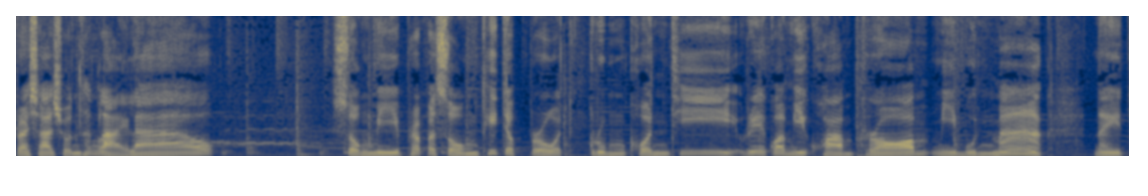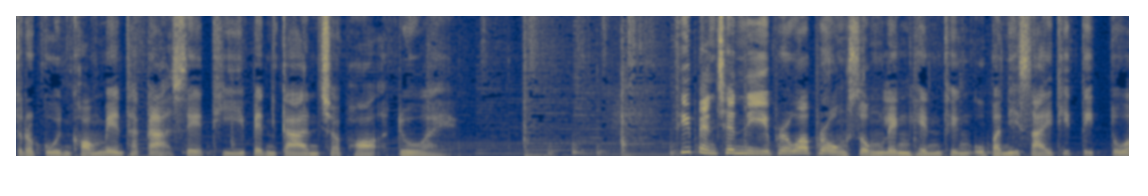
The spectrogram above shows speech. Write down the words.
ประชาชนทั้งหลายแล้ว ทรงมีพระประสงค์ที่จะโปรดกลุ่มคนที่เรียกว่ามีความพร้อมมีบุญมาก ในตระกูลของเมนทกะเศรษฐีเป็นการเฉพาะด้วย ที่เป็นเช่นนี้เพราะว่าพระองค์ทรงเล็งเห็นถึงอุปนิสัยที่ติดตัว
